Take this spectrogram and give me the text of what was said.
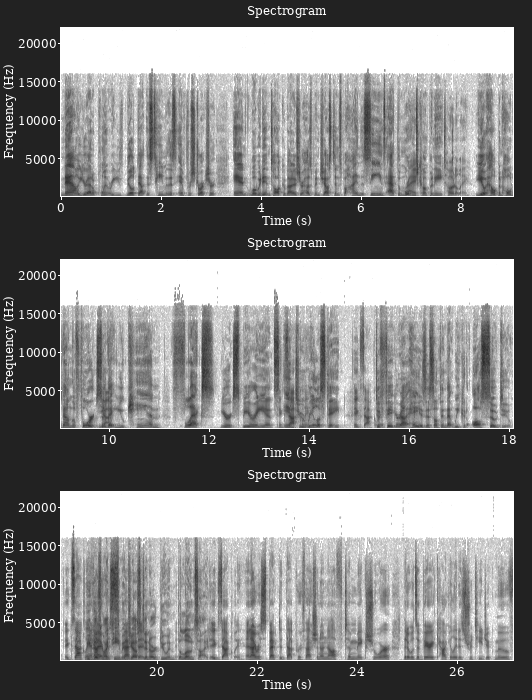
Now you're at a point where you've built out this team and this infrastructure. And what we didn't talk about is your husband Justin's behind the scenes at the mortgage Right. company, Totally. you know, helping hold down the fort so Yeah. that you can flex your experience Exactly. into real estate Exactly. to figure out, hey, is this something that we could also do? Exactly, Because my team and. Justin are doing the loan side. Exactly. And I respected that profession enough to make sure that it was a very calculated strategic move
